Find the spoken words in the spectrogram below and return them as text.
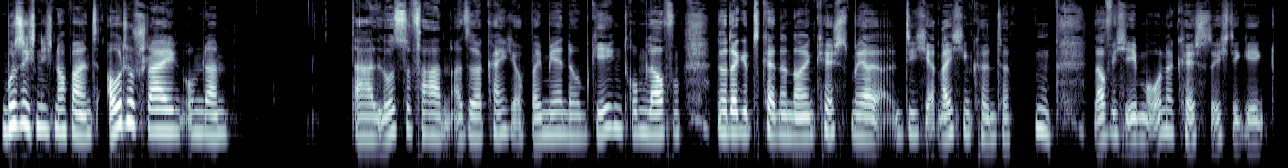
muss ich nicht nochmal ins Auto steigen, um dann da loszufahren. Also da kann ich auch bei mir in der Umgegend rumlaufen. Nur da gibt's keine neuen Caches mehr, die ich erreichen könnte. Hm, laufe ich eben ohne Cache durch die Gegend.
